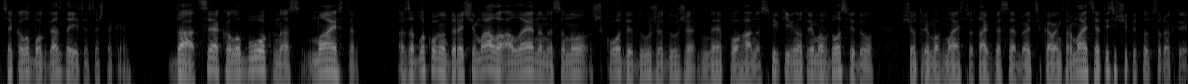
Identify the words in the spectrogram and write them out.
Це колобок, да, здається, все ж таки? Да, це колобок в нас, майстер. Заблоковано, до речі, мало, але нанесено шкоди дуже-дуже непогано. Скільки він отримав досвіду, що отримав майстра, так для себе цікава інформація. 1543.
